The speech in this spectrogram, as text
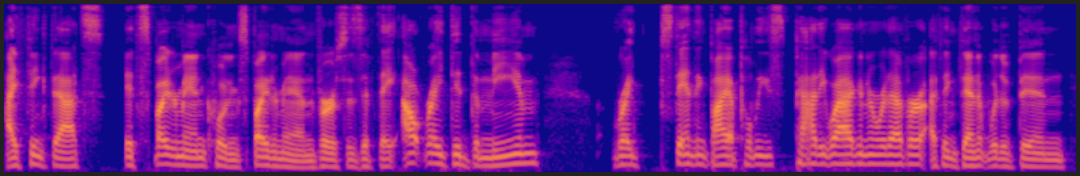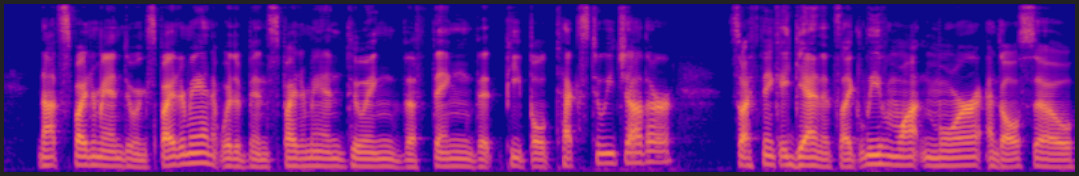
I think that's it's Spider-Man quoting Spider-Man versus if they outright did the meme, right standing by a police paddy wagon or whatever, I think then it would have been not Spider-Man doing Spider-Man, it would have been Spider-Man doing the thing that people text to each other. So I think again, it's like leave them wanting more, and also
